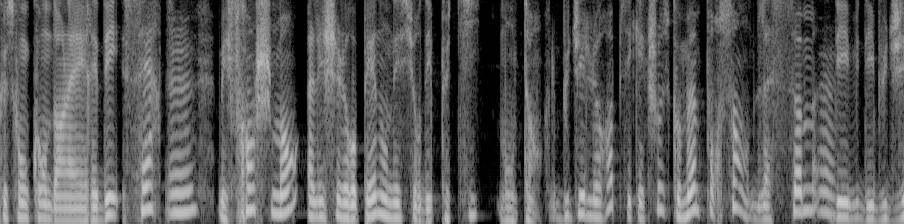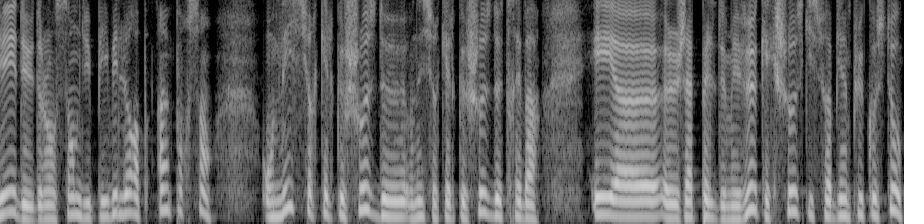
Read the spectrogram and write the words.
que ce qu'on compte dans la R&D, certes, mmh. mais franchement à l'échelle européenne, on est sur des petits montant. Le budget de l'Europe, c'est quelque chose comme 1% de la somme mm. des, budgets de, l'ensemble du PIB de l'Europe. 1%. On est sur quelque chose de, on est sur quelque chose de très bas. Et euh, j'appelle de mes voeux quelque chose qui soit bien plus costaud.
